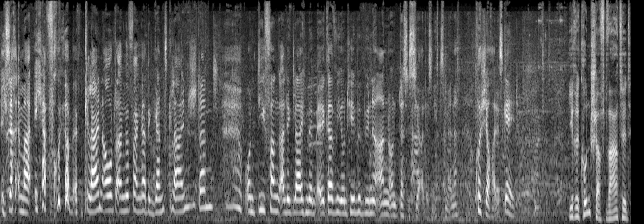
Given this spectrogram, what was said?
ich sage immer, ich habe früher mit einem kleinen Auto angefangen, hatte einen ganz kleinen Stand. Und die fangen alle gleich mit dem LKW und Hebebühne an. Und das ist ja alles nichts mehr. Ne? Kostet ja auch alles Geld. Ihre Kundschaft wartet.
